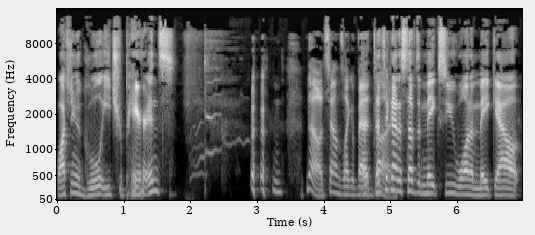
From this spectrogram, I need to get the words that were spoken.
watching a ghoul eat your parents? No, it sounds like a bad That- that's the kind of stuff that makes you want to make out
